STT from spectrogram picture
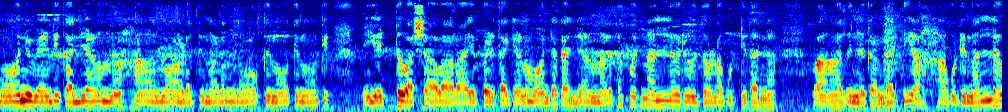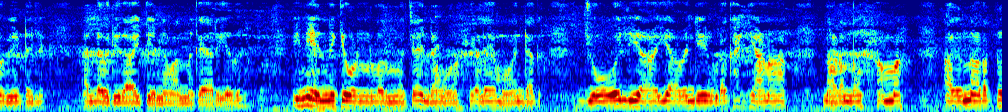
മോന് വേണ്ടി കല്യാണം നടത്തി നടന്ന് നോക്കി നോക്കി നോക്കി എട്ട് വർഷമാവാറായപ്പോഴത്തേക്കാണ് മോന്റെ കല്യാണം നടത്തപ്പോൾ ഒരു നല്ലൊരു ഇതുള്ള കുട്ടി തന്നെ അതിന് കണ്ടെത്തി. ആ കുട്ടി നല്ല വീട്ടിൽ നല്ല ഒരു ഇതായിട്ട് തന്നെ വന്ന് കയറിയത്. ഇനി എനിക്ക് ഉള്ളതെന്ന് വെച്ചാൽ എന്റെ ഇളയ മോന്റെ ജോലിയായി അവന്റെയും കൂടെ കല്യാണം നടന്ന് അമ്മ അത് നടത്ത്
